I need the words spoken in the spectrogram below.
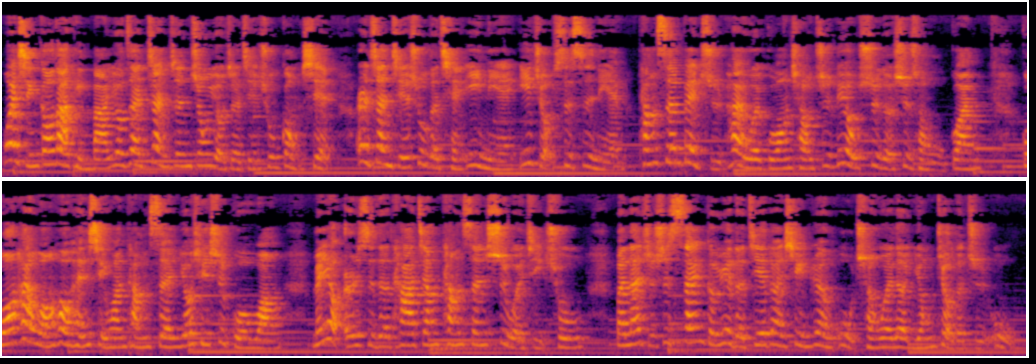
外形高大挺拔，又在战争中有着杰出贡献。二战结束的前一年，一九四四年，汤森被指派为国王乔治六世的侍从武官。国王和王后很喜欢汤森，尤其是国王。没有儿子的他，将汤森视为己出。本来只是三个月的阶段性任务，成为了永久的职务。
